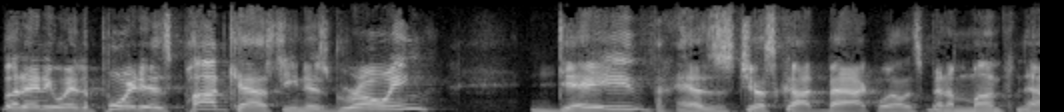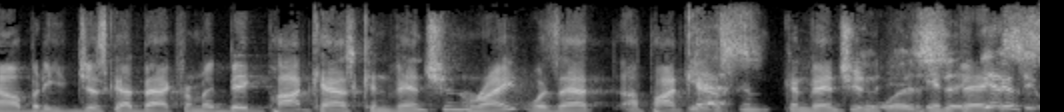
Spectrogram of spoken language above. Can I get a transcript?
But anyway, the point is podcasting is growing. Dave has just got back. Well, it's been a month now, but he just got back from a big podcast convention, right? Was that a podcast Yes. con- convention It was in uh, Vegas? yes,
